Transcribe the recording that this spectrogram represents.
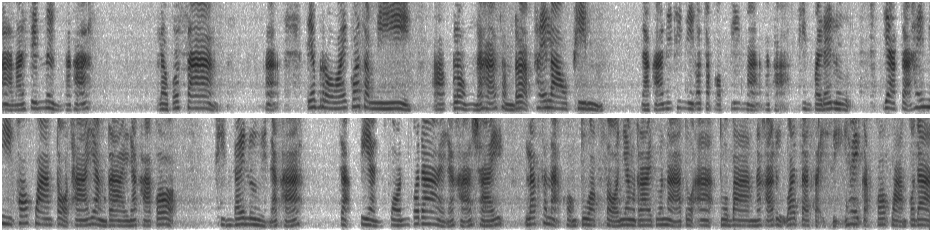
อ่าลายเซ็นหนึ่งนะคะ เราก็สร้างอ่าเรียบร้อยก็จะมีอ่ากล่องนะคะสำหรับให้เราพิมพ์นะคะ ในที่นี้ก็จะ copy มานะคะ พิมพ์ไปได้เลย อยากจะให้มีข้อความต่อท้ายอย่างไรนะคะ ก็ พิมพ์ได้เลยนะคะ จะเปลี่ยนฟอนต์ก็ได้นะคะ ใช้ลักษณะของตัวอักษรอย่างไรตัวหนาตัวอะตัวบางนะคะ หรือว่าจะใส่สีให้กับข้อความก็ได้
